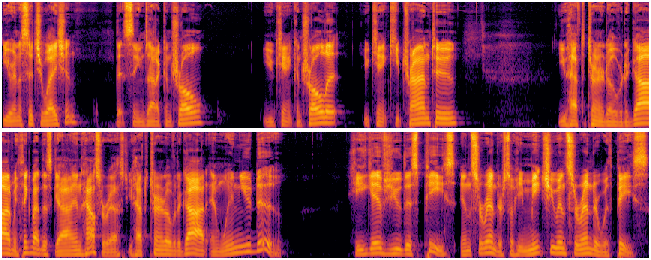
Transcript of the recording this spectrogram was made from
you're in a situation that seems out of control. You can't control it. You can't keep trying to. you have to turn it over to God. I mean, think about this guy in house arrest. You have to turn it over to God. And when you do, he gives you this peace in surrender. So he meets you in surrender with peace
